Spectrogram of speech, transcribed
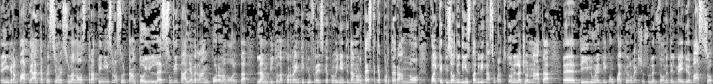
in gran parte alta pressione sulla nostra penisola, soltanto il sud Italia verrà ancora una volta lambito da correnti più fresche provenienti da nord-est che apporteranno qualche episodio di instabilità, soprattutto nella giornata eh, di lunedì con qualche rovescio sulle zone del medio e basso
